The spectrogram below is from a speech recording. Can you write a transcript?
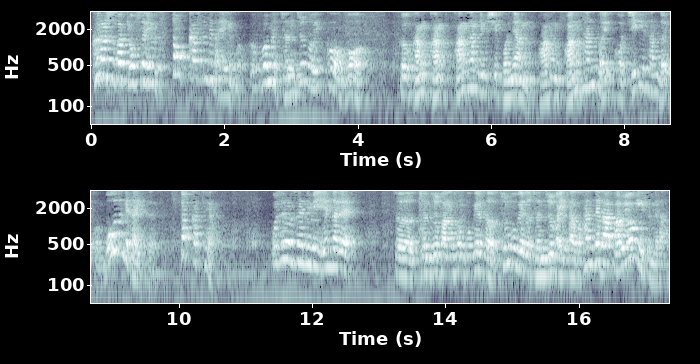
그럴 수밖에 없어요. 똑같습니다. 이게 뭐. 그 보면 전주도 있고, 뭐, 그 광, 광, 광산 김씨 본향, 광, 광산도 있고, 지리산도 있고, 모든 게 다 있어요. 똑같아요. 오정 선생님이 옛날에 저 전주 방송국에서 중국에도 전주가 있다고 한 데가 바로 여기 있습니다.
